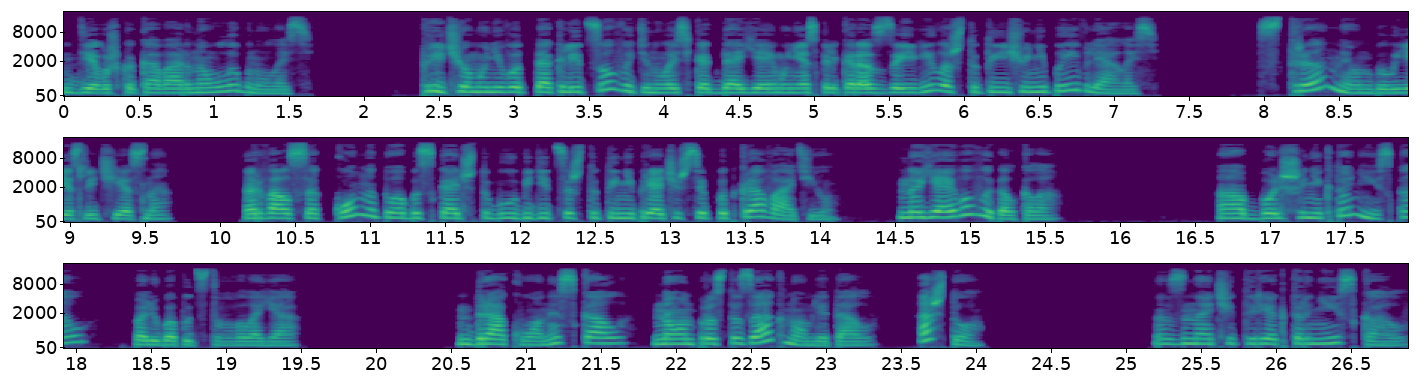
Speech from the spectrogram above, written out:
девушка коварно улыбнулась. Причем у него так лицо вытянулось, когда я ему несколько раз заявила, что ты еще не появлялась. Странный он был, если честно. Рвался комнату обыскать, чтобы убедиться, что ты не прячешься под кроватью. Но я его вытолкала. А больше никто не искал? Полюбопытствовала я. Дракон искал, но он просто за окном летал. А что? Значит, ректор не искал.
